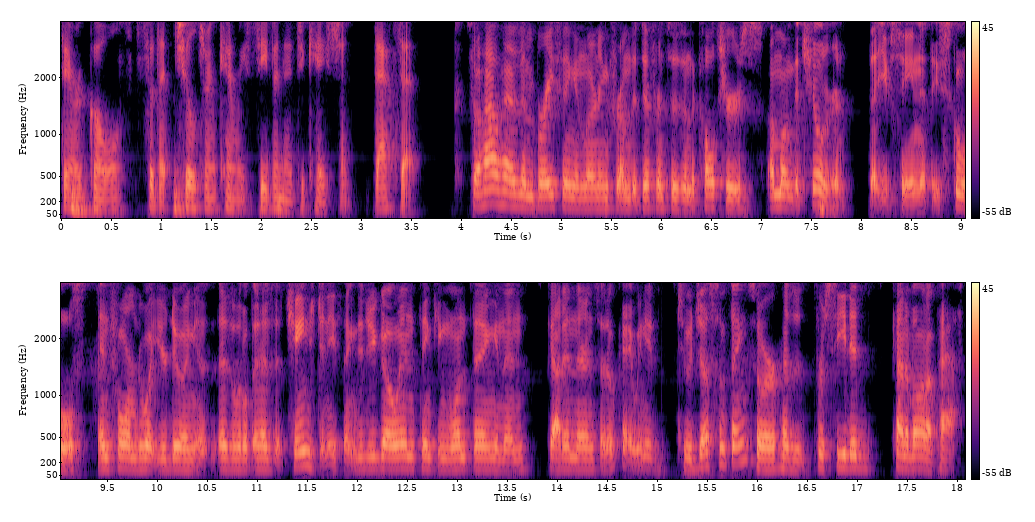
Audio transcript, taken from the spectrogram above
their goals so that children can receive an education. That's it. So, how has embracing and learning from the differences in the cultures among the children that you've seen at these schools informed what you're doing as a little bit? Has it changed anything? Did you go in thinking one thing and then got in there and said, okay, we need to adjust some things, or has it proceeded kind of on a path?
